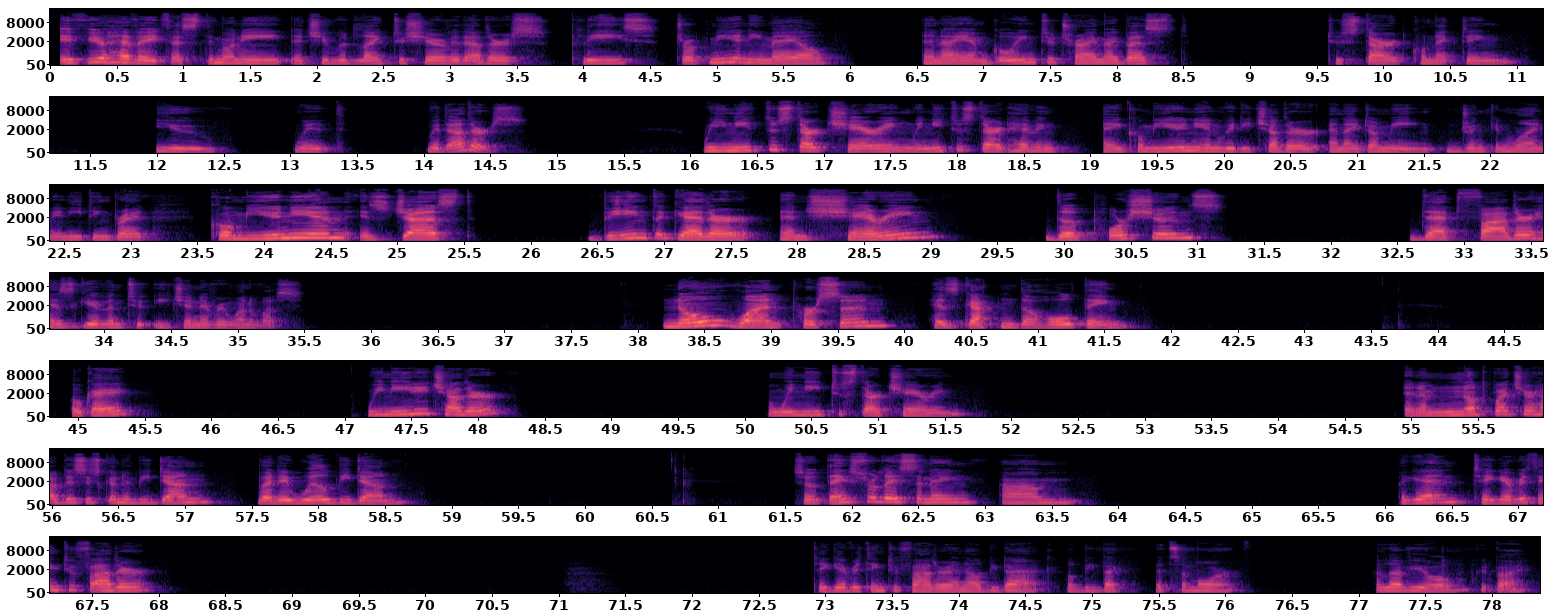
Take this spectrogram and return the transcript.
If you have a testimony that you would like to share with others, please drop me an email and I am going to try my best to start connecting you with with others. We need to start sharing, we need to start having a communion with each other and I don't mean drinking wine and eating bread. Communion is just being together and sharing the portions that Father has given to each and every one of us. No one person has gotten the whole thing. Okay? We need each other. And we need to start sharing. And I'm not quite sure how this is going to be done, but it will be done. So thanks for listening. Um, again, take everything to Father. Take everything to Father, and I'll be back. I'll be back with some more. I love you all. Goodbye.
